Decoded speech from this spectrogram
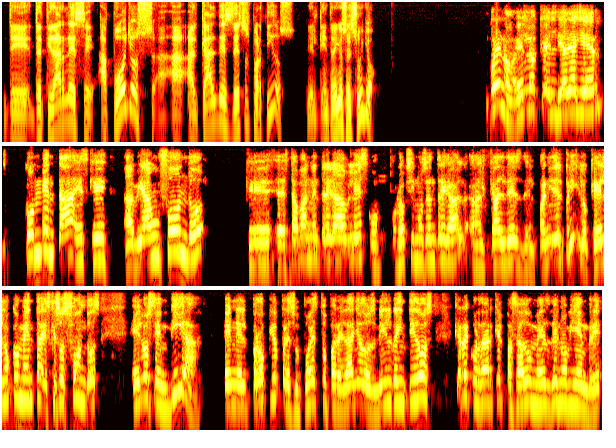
de, tirarles eh, apoyos a, alcaldes de esos partidos, entre ellos el suyo. Bueno, es lo que el día de ayer comenta es que había un fondo que estaban entregables o próximos a entregar a alcaldes del PAN y del PRI. Lo que él no comenta es que esos fondos él los envía en el propio presupuesto para el año 2022. que recordar que el pasado mes de noviembre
